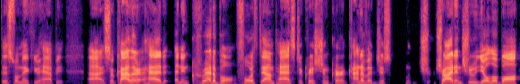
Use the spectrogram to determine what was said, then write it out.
this will make you happy. Uh, so Kyler had an incredible fourth down pass to Christian Kirk, kind of a just tr- tried and true YOLO ball.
